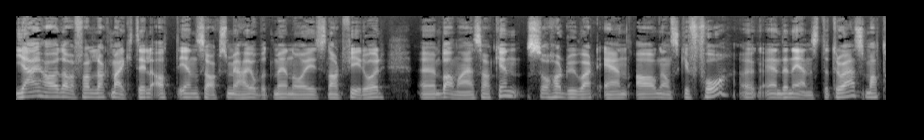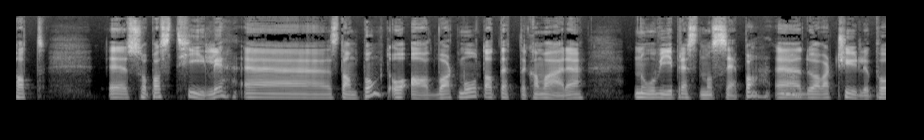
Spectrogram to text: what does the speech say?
jeg har da i hvert fall lagt merke til at i en sak som jeg har jobbet med nå i snart fire år, eh, Baneheia-saken, så har du vært en av ganske få, uh, den eneste tror jeg, som har tatt såpass tidlig standpunkt og advart mot at dette kan være noe vi i pressen må se på. Eh, du har vært tydelig på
